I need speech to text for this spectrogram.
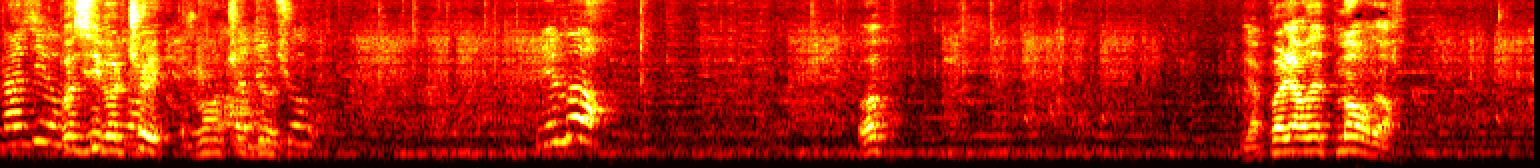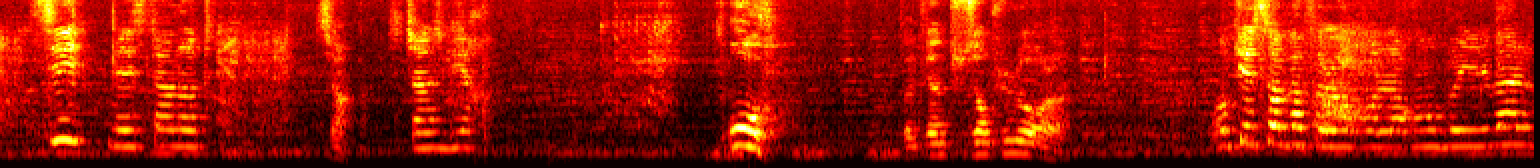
Vas-y, Vas-y, va le tuer, je m'en occupe de- Il est mort hop. Il a pas l'air d'être mort, Dor. Si, mais c'est un autre. Tiens. C'est un sbire. Oh Ça devient de plus en plus lourd, là. Ok, ça va falloir leur envoyer les balles.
